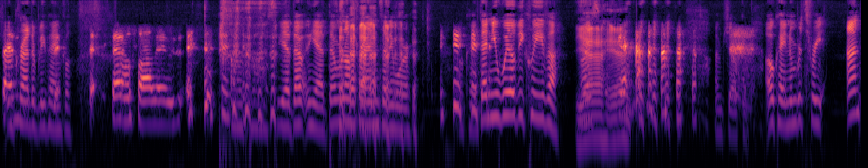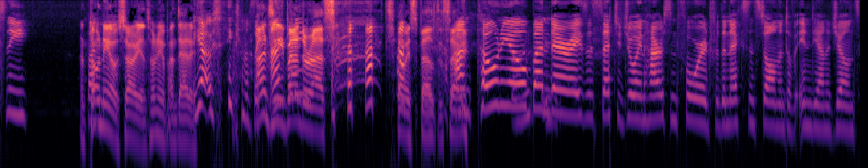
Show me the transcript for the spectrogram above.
Then- incredibly painful. That will fall out. Oh god, yeah, that, yeah. Then we're not friends anymore. Okay, then you will be Quiva. Yeah, yeah. I'm joking. Okay, number three, Anthony. Antonio, sorry, Antonio Banderas. Yeah, I was thinking. I was like, Anthony, Banderas. That's how I spelled it, sorry. Antonio Banderas is set to join Harrison Ford for the next installment of Indiana Jones.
